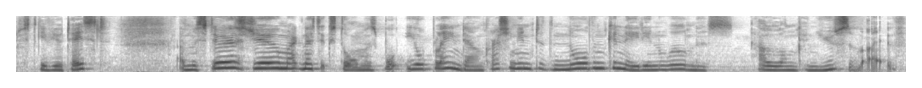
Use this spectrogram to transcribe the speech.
just to give you a taste. A mysterious geomagnetic storm has brought your plane down, crashing into the northern Canadian wilderness. How long can you survive?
